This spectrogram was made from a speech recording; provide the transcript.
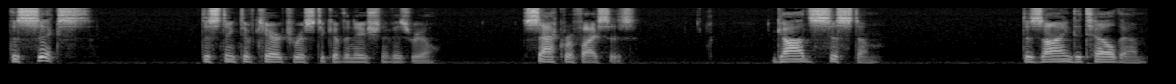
The sixth distinctive characteristic of the nation of Israel sacrifices. God's system designed to tell them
